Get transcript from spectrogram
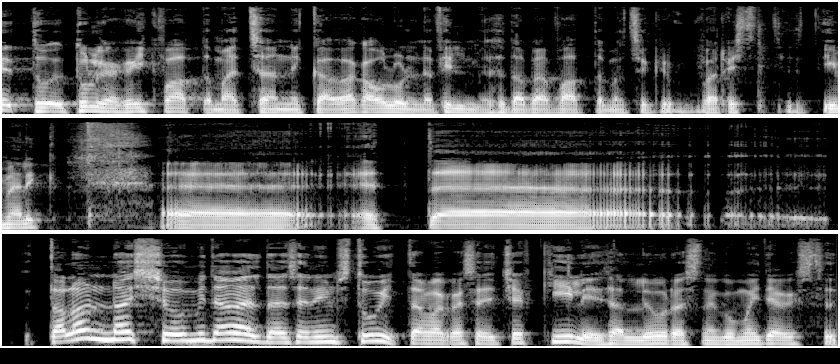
et tulge kõik vaatama, et see on ikka väga oluline film ja seda peab vaatama, et see on päris imelik. et tal on asju, mida öelda ja see on ilmselt huvitav, aga see Jeff Keeli sealjuures nagu ma ei tea, kas ta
